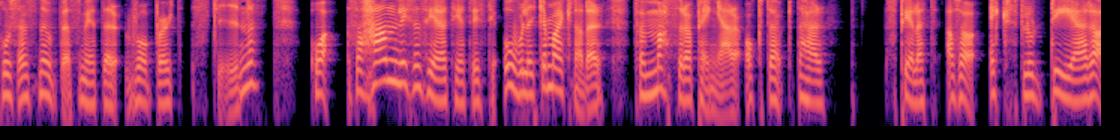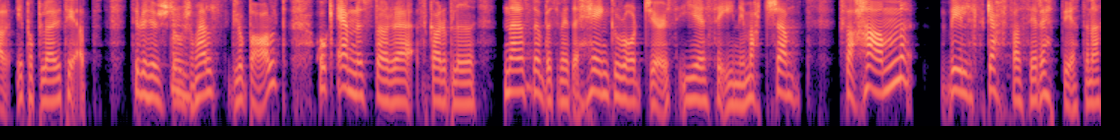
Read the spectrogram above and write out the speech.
hos en snubbe som heter Robert Steen. Och, så han licensierar Tetris till olika marknader för massor av pengar och det, det här spelet alltså, exploderar i popularitet. Det blir hur stor som helst globalt och ännu större ska det bli när en snubbe som heter Hank Rogers ger sig in i matchen. För han vill skaffa sig rättigheterna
